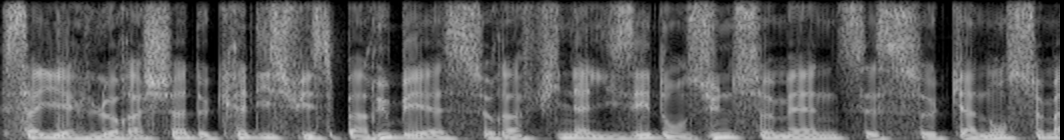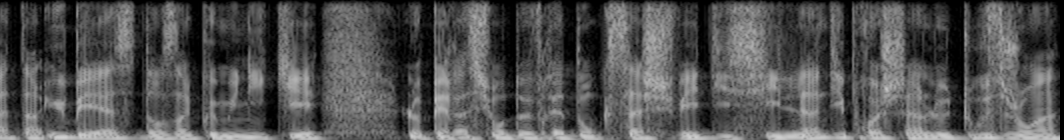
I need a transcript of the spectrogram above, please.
Ça y est, le rachat de Crédit Suisse par UBS sera finalisé dans une semaine. C'est ce qu'annonce ce matin UBS dans un communiqué. L'opération devrait donc s'achever d'ici lundi prochain, le 12 juin.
